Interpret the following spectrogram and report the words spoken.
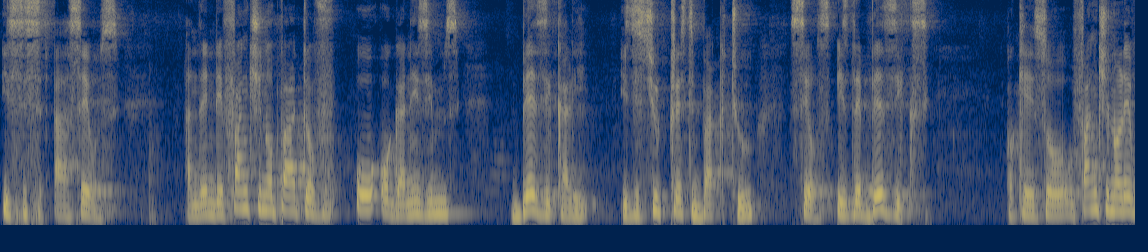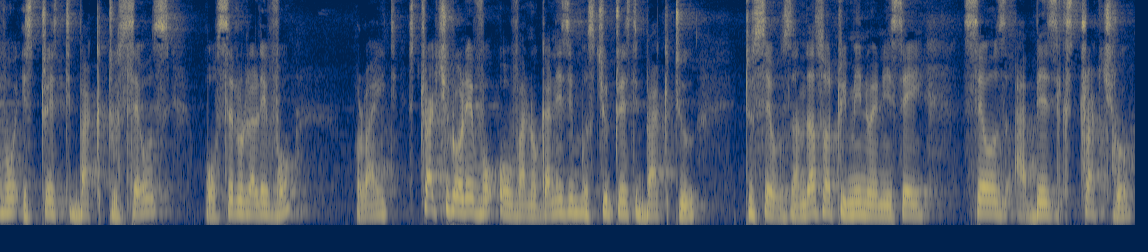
is uh, cells. And then the functional part of all organisms basically is still traced back to cells, is the basics. Okay, so functional level is traced back to cells or cellular level, all right? Structural level of an organism is still traced back to, to cells. And that's what we mean when we say cells are basic structural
